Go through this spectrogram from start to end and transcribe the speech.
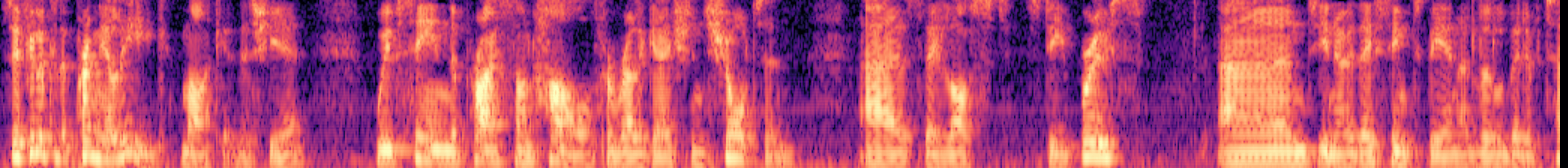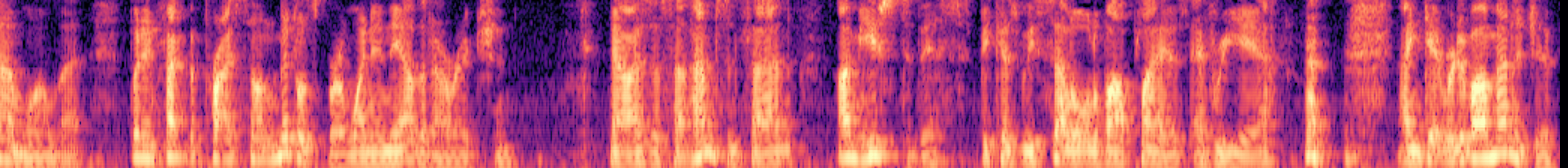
So if you look at the Premier League market this year, we've seen the price on Hull for relegation shorten as they lost Steve Bruce and you know they seem to be in a little bit of turmoil there. But in fact the price on Middlesbrough went in the other direction. Now as a Southampton fan I'm used to this because we sell all of our players every year and get rid of our manager.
